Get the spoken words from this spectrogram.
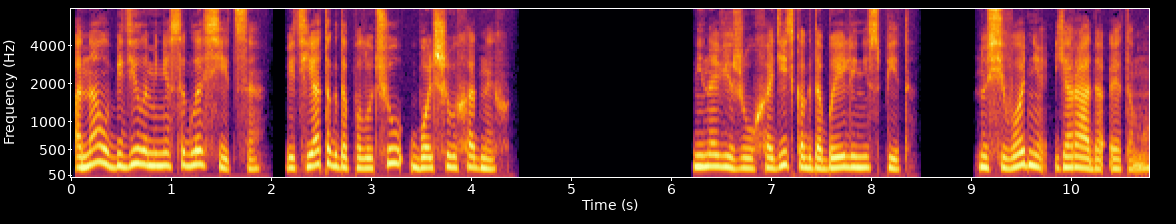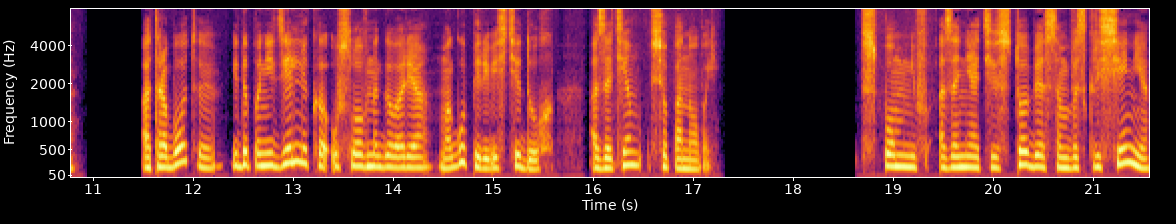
она убедила меня согласиться, ведь я тогда получу больше выходных. Ненавижу уходить, когда Бейли не спит. Но сегодня я рада этому. Отработаю, и до понедельника, условно говоря, могу перевести дух, а затем все по новой. Вспомнив о занятии с Тобиасом в воскресенье,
